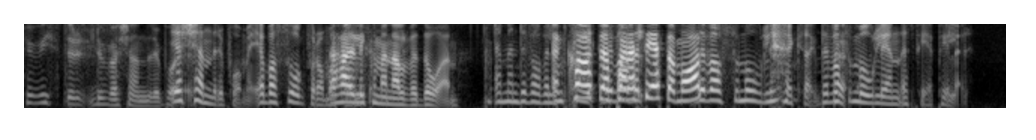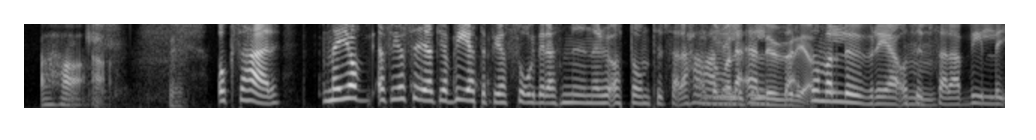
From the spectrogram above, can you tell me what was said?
Hur visste du, du bara kände det på Jag dig? kände det på mig, jag bara såg på dem Det att här är de- liksom en Alvedon. ja, men det var väl En ett karta det var, väl, paracetamol. det var förmodligen, exakt, det var förmodligen ett p-piller. Aha. Och så här, när jag, alltså jag säger att jag vet det för jag såg deras miner att de typ såhär, haha de var lilla lite Elsa. luriga, de var typ. luriga och typ Mm. såhär ville,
